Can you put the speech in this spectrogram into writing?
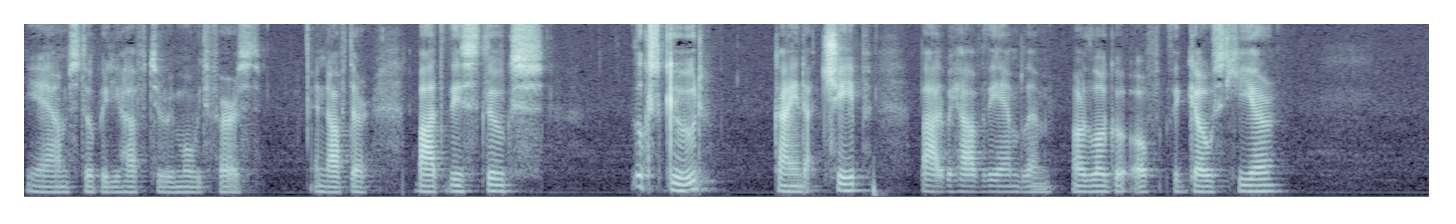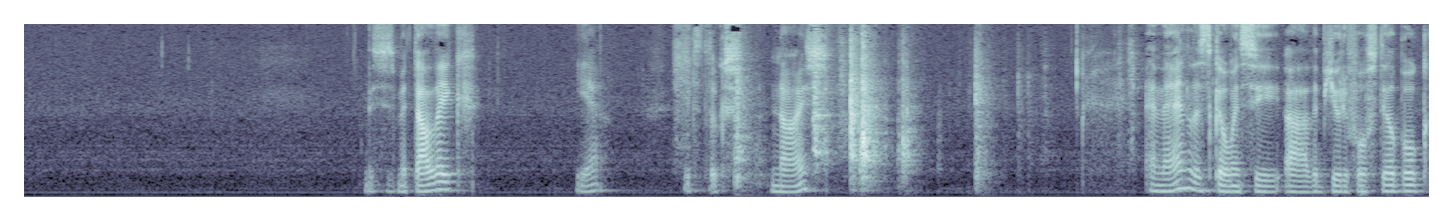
Yeah I'm stupid. You have to remove it first. And after but this looks looks good kinda cheap but we have the emblem or logo of the ghost here. This is metallic. Yeah it looks nice. And then let's go and see uh, the beautiful steelbook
